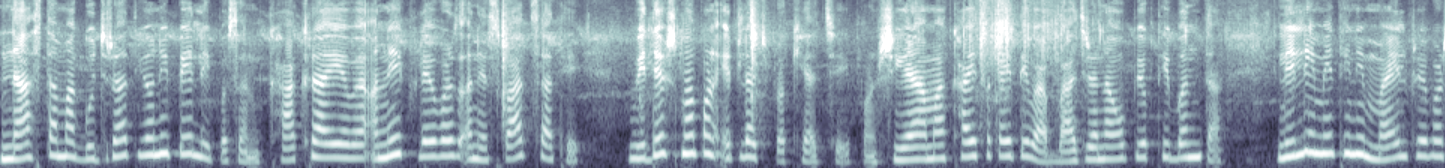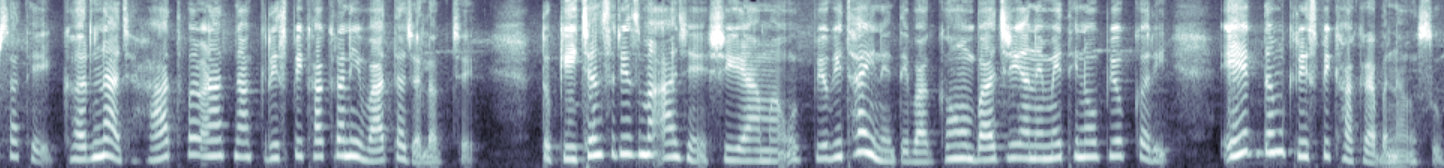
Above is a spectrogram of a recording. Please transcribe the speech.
નાસ્તામાં ગુજરાતીઓની પહેલી પસંદ, ખાખરા એવા અનેક ફ્લેવર્સ અને સ્વાદ સાથે વિદેશમાં પણ એટલા જ પ્રખ્યાત છે. પણ શિયાળામાં ખાઈ શકાય તેવા બાજરાના ઉપયોગથી બનતા લીલી મેથીની માઇલ ફ્લેવર સાથે ઘરના જ હાથ વણાટના ક્રિસ્પી ખાખરાની વાત જ અલગ છે. તો કિચન સિરીઝમાં આજે શિયાળામાં ઉપયોગી થાય ને તેવા ઘઉં, બાજરી અને મેથીનો ઉપયોગ કરી એકદમ ક્રિસ્પી ખાખરા બનાવશું.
